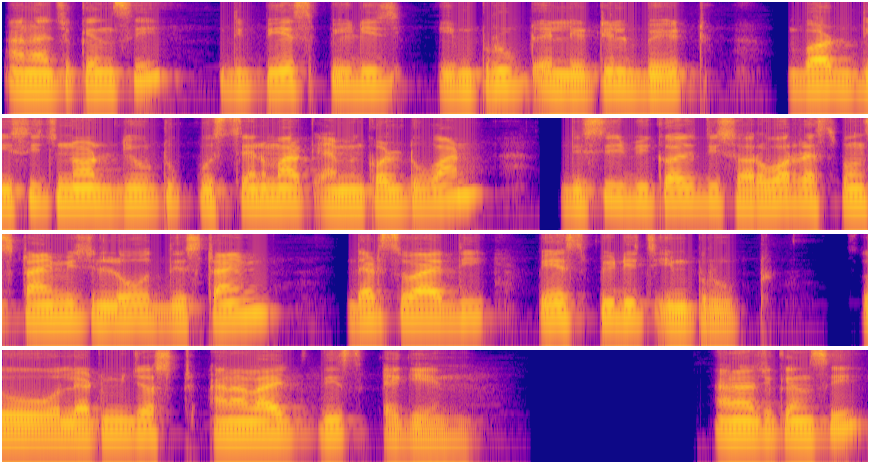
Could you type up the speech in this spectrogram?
and as you can see the page speed is improved a little bit but this is not due to question mark m equal to 1 this is because the server response time is low this time. That's why the page speed is improved. So let me just analyze this again. And as you can see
